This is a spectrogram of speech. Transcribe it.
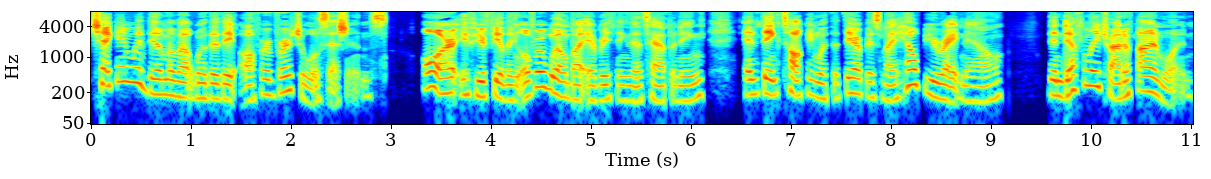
check in with them about whether they offer virtual sessions Or if you're feeling overwhelmed by everything that's happening and think talking with a therapist might help you right now, then definitely try to find one.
